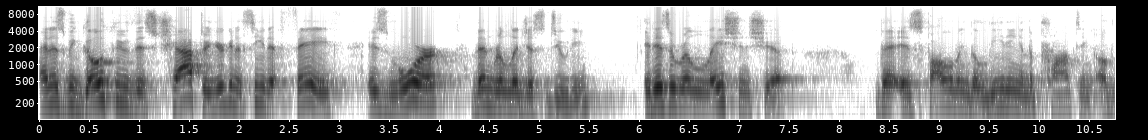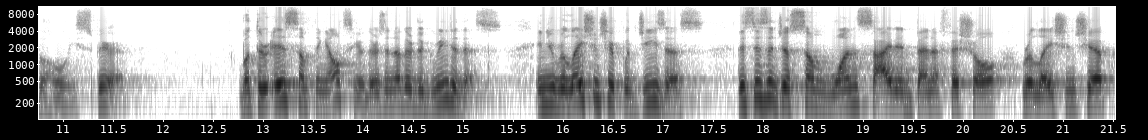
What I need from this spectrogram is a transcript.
And as we go through this chapter, you're going to see that faith is more than religious duty, it is a relationship that is following the leading and the prompting of the Holy Spirit. But there is something else here. There's another degree to this. In your relationship with Jesus, this isn't just some one sided beneficial relationship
